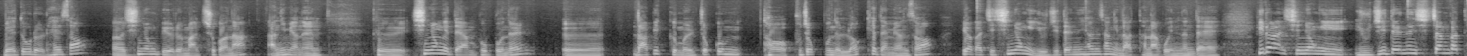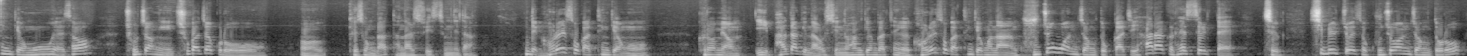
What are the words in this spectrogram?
매도를 해서 어, 신용 비율을 맞추거나 아니면은 그 신용에 대한 부분을 어, 납입금을 조금 더 부족분을 넣게 되면서 이와 같이 신용이 유지되는 현상이 나타나고 있는데 이러한 신용이 유지되는 시장 같은 경우에서 조정이 추가적으로 어, 계속 나타날 수 있습니다. 근데 거래소 같은 경우 그러면 이 바닥이 나올 수 있는 환경 같은 경우 거래소 같은 경우는 한 9조 원 정도까지 하락을 했을 때, 즉 11조에서 9조 원 정도로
